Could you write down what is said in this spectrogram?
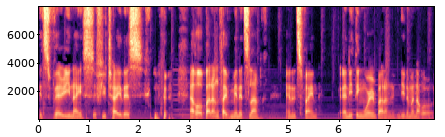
it's very nice if you try this. ako parang 5 minutes lang and it's fine. Anything more parang hindi naman ako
